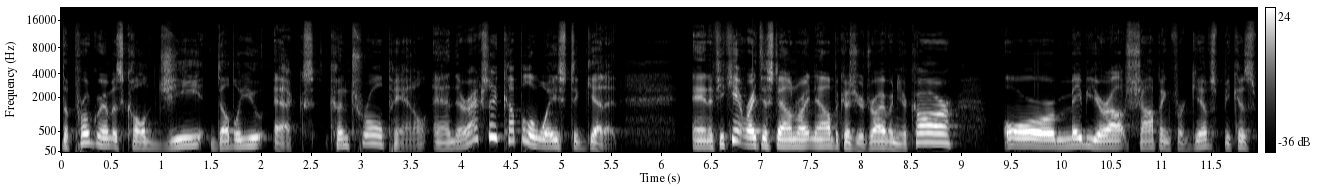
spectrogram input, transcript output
The program is called GWX Control Panel, and there are actually a couple of ways to get it. And if you can't write this down right now because you're driving your car or maybe you're out shopping for gifts because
